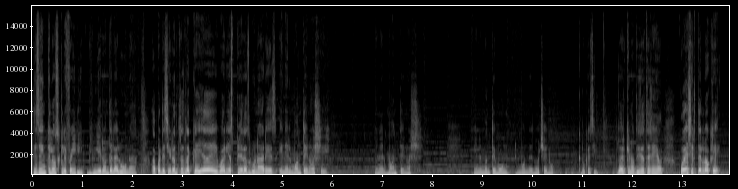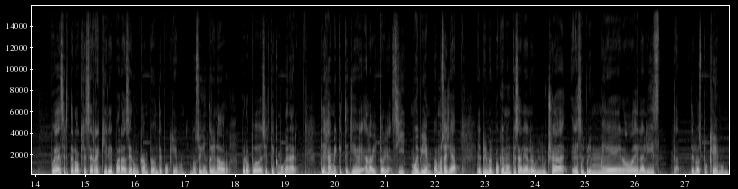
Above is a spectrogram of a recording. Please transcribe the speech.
Dicen que los Clefairy vinieron de la luna. Aparecieron tras la caída de varias piedras lunares en el monte Noche. En el monte Noche. En el monte Moon. El monte noche, ¿no? Creo que sí. Vamos a ver qué nos dice este señor. Puede decirte lo que. Puede decirte lo que se requiere para ser un campeón de Pokémon. No soy entrenador, pero puedo decirte cómo ganar. Déjame que te lleve a la victoria. Sí, muy bien, vamos allá. El primer Pokémon que sale a la lucha es el primero de la lista de los Pokémon.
